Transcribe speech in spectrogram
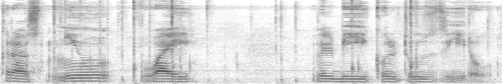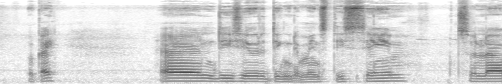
cross new y will be equal to 0 okay? And this everything remains the same so now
